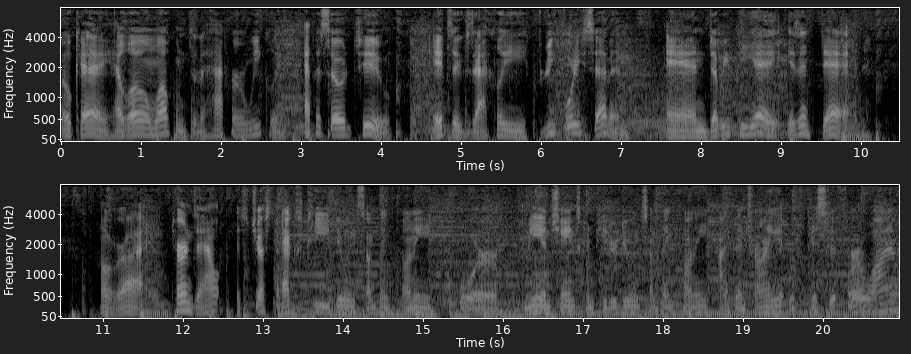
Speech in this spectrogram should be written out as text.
Okay, hello and welcome to the Hacker Weekly, episode 2. It's exactly 347 and WPA isn't dead. Alright, turns out it's just XP doing something funny or me and Shane's computer doing something funny. I've been trying it with Vista for a while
